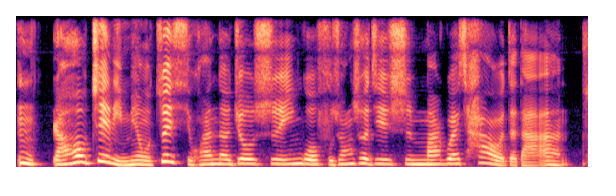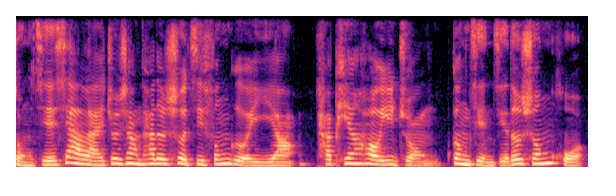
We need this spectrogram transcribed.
嗯，然后这里面我最喜欢的就是英国服装设计师 Margaret Howard 的答案。总结下来，就像他的设计风格一样，他偏好一种更简洁的生活。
